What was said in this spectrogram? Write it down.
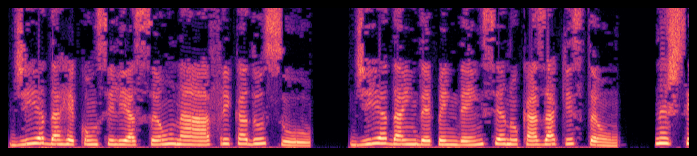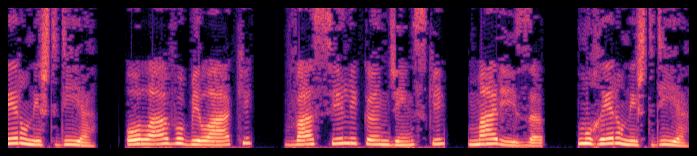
Dia da Reconciliação na África do Sul. Dia da Independência no Cazaquistão. Nasceram neste dia. Olavo Bilac, Vassili Kandinsky, Marisa. Morreram neste dia.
